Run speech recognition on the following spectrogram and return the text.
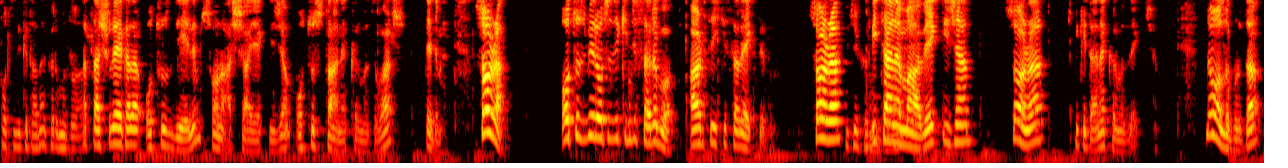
32 tane kırmızı var. Hatta şuraya kadar 30 diyelim. Sonra aşağıya ekleyeceğim. 30 tane kırmızı var dedim. Sonra 31 32. sarı bu. Artı 2 sarı ekledim. Sonra bir tane var. mavi ekleyeceğim. Sonra iki tane kırmızı ekleyeceğim. Ne oldu burada?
